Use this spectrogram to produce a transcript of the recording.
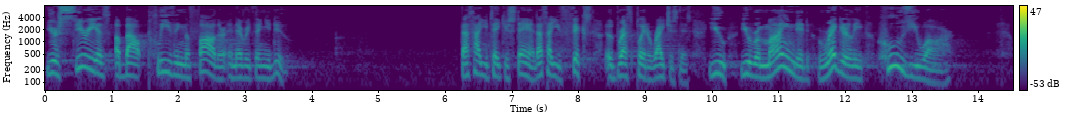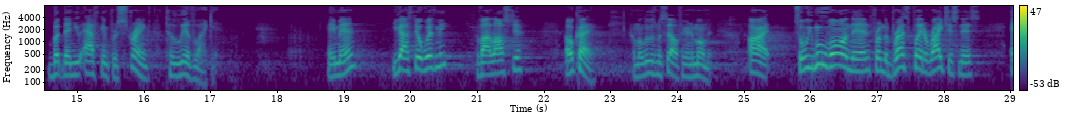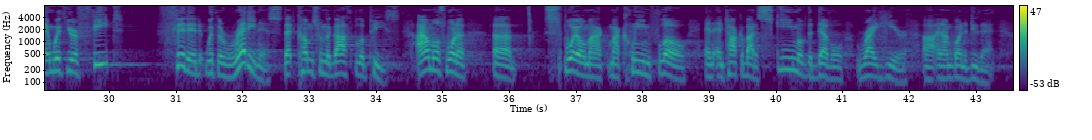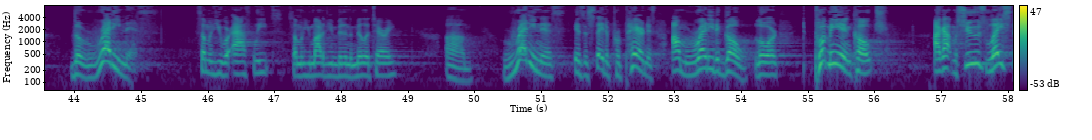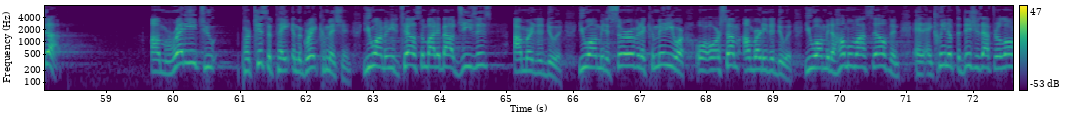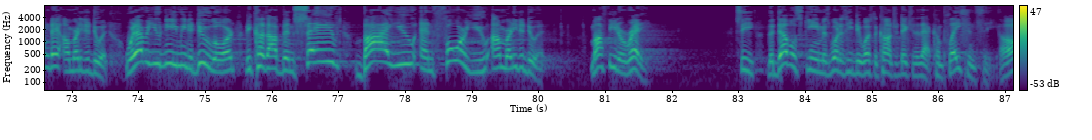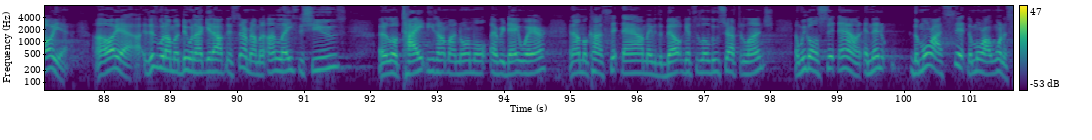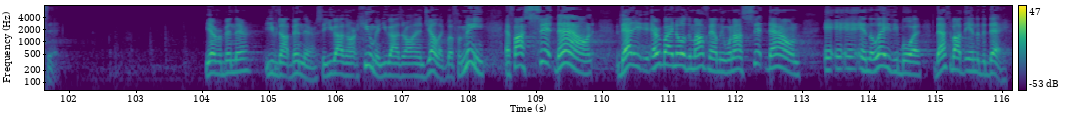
You're serious about pleasing the Father in everything you do. That's how you take your stand. That's how you fix the breastplate of righteousness. You, you reminded regularly whose you are, but then you ask him for strength to live like it. Amen? You guys still with me? Have I lost you? Okay. I'm gonna lose myself here in a moment. Alright. So we move on then from the breastplate of righteousness and with your feet fitted with the readiness that comes from the gospel of peace. I almost want to uh, spoil my, my clean flow and, and talk about a scheme of the devil right here, uh, and I'm going to do that. The readiness. Some of you were athletes. Some of you might have even been in the military. Um, readiness is a state of preparedness. I'm ready to go, Lord. Put me in, coach. I got my shoes laced up. I'm ready to participate in the Great Commission. You want me to tell somebody about Jesus? I'm ready to do it. You want me to serve in a committee or, or, or something? I'm ready to do it. You want me to humble myself and, and, and clean up the dishes after a long day? I'm ready to do it. Whatever you need me to do, Lord, because I've been saved by you and for you, I'm ready to do it. My feet are ready. See, the devil's scheme is what does he do? What's the contradiction of that? Complacency. Oh yeah. Oh yeah. This is what I'm going to do when I get out this sermon. I'm going to unlace the shoes. They're a little tight. These aren't my normal everyday wear and I'm gonna kind of sit down. Maybe the belt gets a little looser after lunch and we're gonna sit down. And then the more I sit, the more I want to sit. You ever been there? You've not been there. See, you guys aren't human. You guys are all angelic. But for me, if I sit down, daddy, everybody knows in my family, when I sit down in, in, in the La-Z-Boy, that's about the end of the day.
